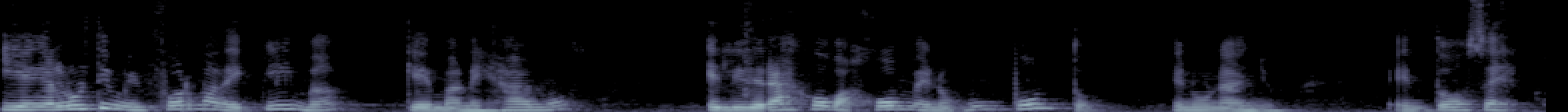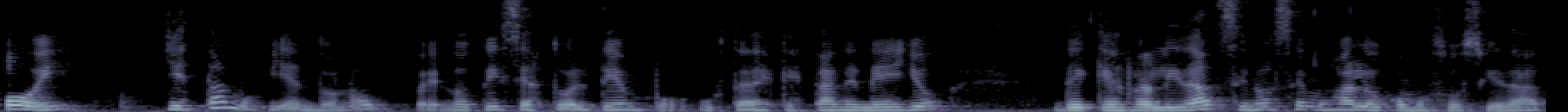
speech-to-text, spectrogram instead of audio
Y en el último informe de clima que manejamos, el liderazgo bajó menos un punto en un año. Entonces, hoy, y estamos viendo ¿no? Eh, noticias todo el tiempo, ustedes que están en ello, de que en realidad si no hacemos algo como sociedad,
